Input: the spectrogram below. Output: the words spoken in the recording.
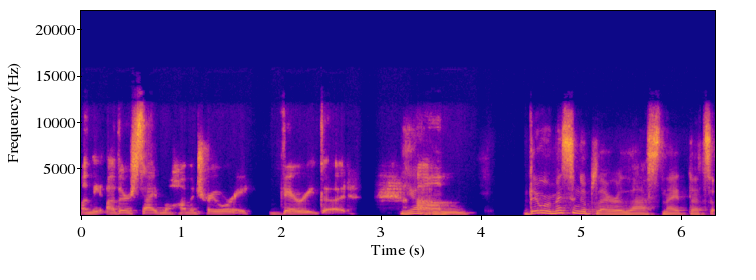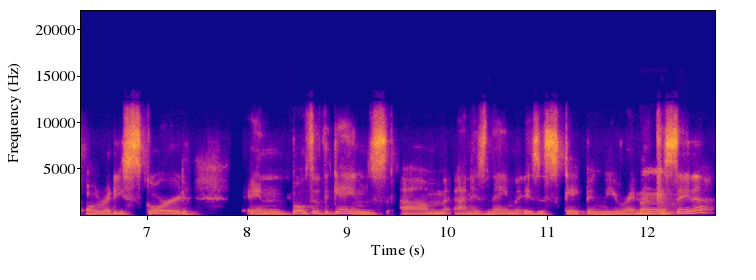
On the other side, Mohamed Traore, very good. Yeah. Um, they were missing a player last night that's already scored in both of the games. Um, and his name is escaping me right now. Mm. Caseta?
